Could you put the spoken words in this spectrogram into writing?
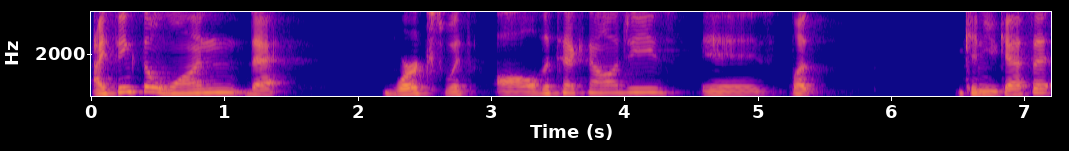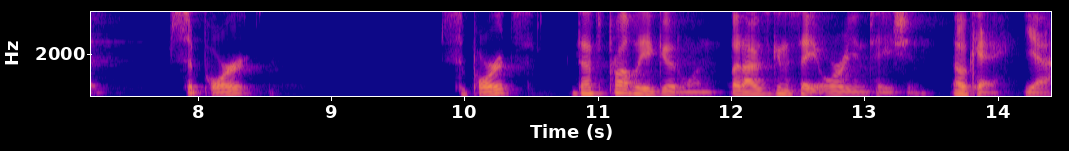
I think the one that works with all the technologies is but can you guess it? Support. Supports. That's probably a good one, but I was going to say orientation. Okay. Yeah.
